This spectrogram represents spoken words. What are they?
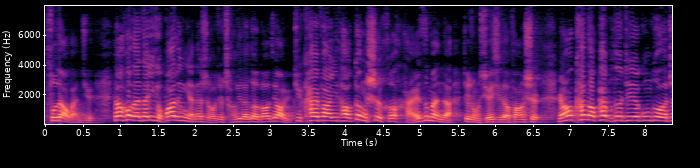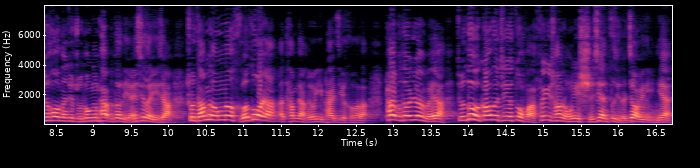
塑料玩具。但后来在一九八零年的时候就成立了乐高教育，去开发一套更适合孩子们的这种学习的方式。然后看到派普特这些工作了之后呢，就主动跟派普特联系了一下，说咱们能不能合作呀？啊，他们两个又一拍即合了。派普特认为啊，就乐高的这些做法非常容易实现自己的教育理念。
